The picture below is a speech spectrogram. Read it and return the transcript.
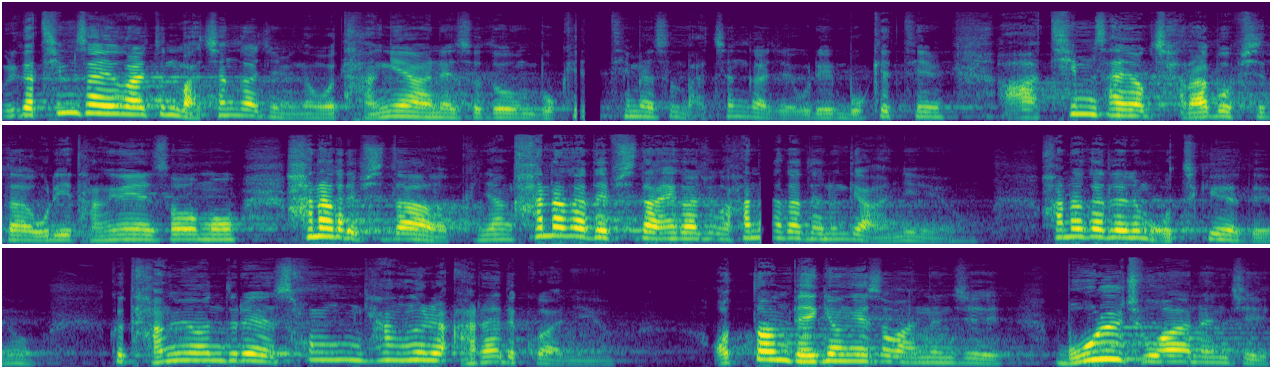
우리가 팀 사역을 할 때는 마찬가지입니다. 뭐 당회 안에서도 목회팀에서 마찬가지예요. 우리 목회팀 아 팀 사역 잘해봅시다. 우리 당회에서 뭐 하나가 됩시다. 그냥 하나가 됩시다 해가지고 하나가 되는 게 아니에요. 하나가 되려면 어떻게 해야 돼요? 그 당회원들의 성향을 알아야 될 거 아니에요. 어떤 배경에서 왔는지, 뭘 좋아하는지,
